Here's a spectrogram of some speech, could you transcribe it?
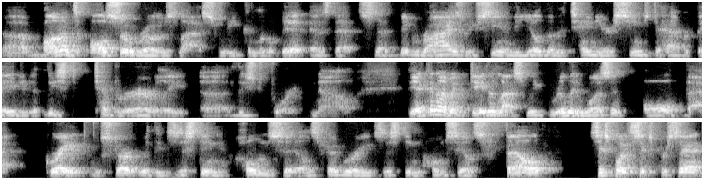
Uh, bonds also rose last week a little bit as that, that big rise we've seen in the yield of the 10 year seems to have abated, at least temporarily, uh, at least for now. The economic data last week really wasn't all that great. We'll start with existing home sales. February existing home sales fell 6.6%.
